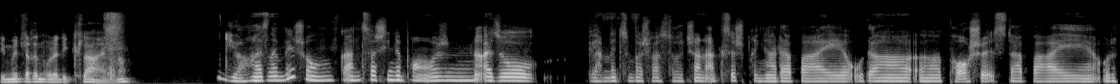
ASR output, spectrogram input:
die mittleren oder die kleinen, ne? Ja, es ist eine Mischung, ganz verschiedene Branchen. Also wir haben jetzt zum Beispiel aus Deutschland Axel Springer dabei oder äh, Porsche ist dabei. Oder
